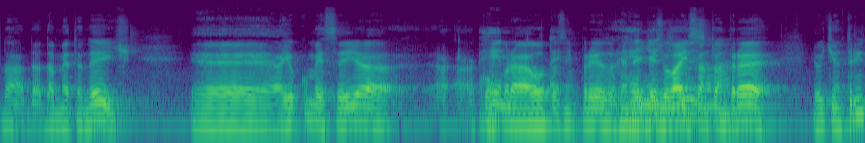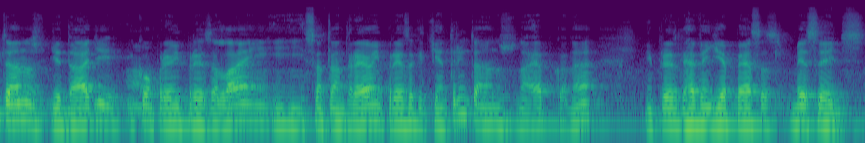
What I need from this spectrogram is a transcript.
da, da, da Metaneide, é, aí eu comecei a, a comprar outras é, empresas. René Dias lá em Santo né? André. Eu tinha 30 anos de idade e ah. comprei uma empresa lá em, em Santo André, uma empresa que tinha 30 anos na época, né? Empresa que revendia peças Mercedes.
